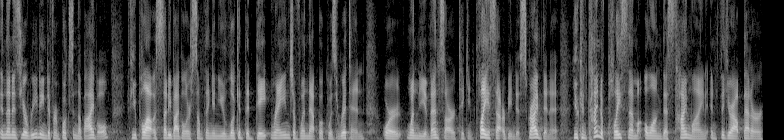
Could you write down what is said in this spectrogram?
And then as you're reading different books in the Bible, if you pull out a study Bible or something and you look at the date range of when that book was written, or when the events are taking place that are being described in it, you can kind of place them along this timeline and figure out better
